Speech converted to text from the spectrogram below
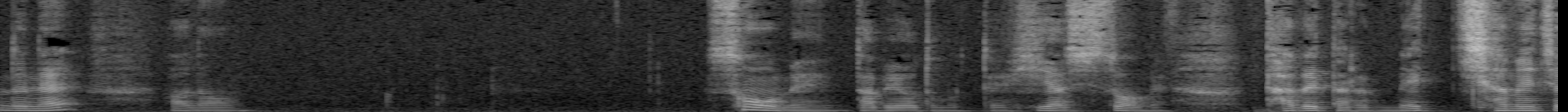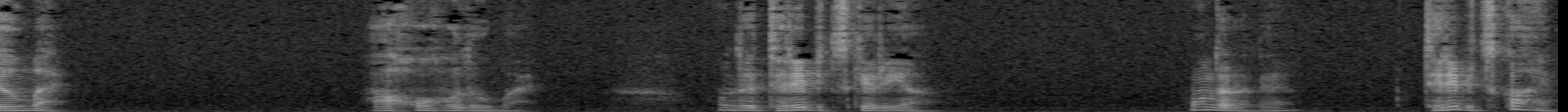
でねあのそうめん食べようと思って冷やしそうめん。食べたらめちゃめちゃうまい。アホほどうまい。ほんでテレビつけるやん。ほんだらねテレビつかへんねん。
